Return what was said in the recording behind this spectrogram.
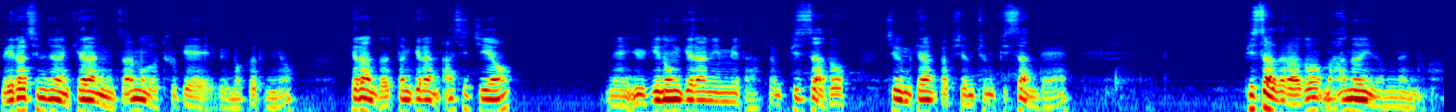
매일 아침 저는 계란 삶은 거 두 개를 먹거든요. 계란도 어떤 계란 아시지요? 네, 유기농 계란입니다. 좀 비싸도 지금 계란값이 엄청 비싼데 비싸더라도 만 원이 넘는 거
